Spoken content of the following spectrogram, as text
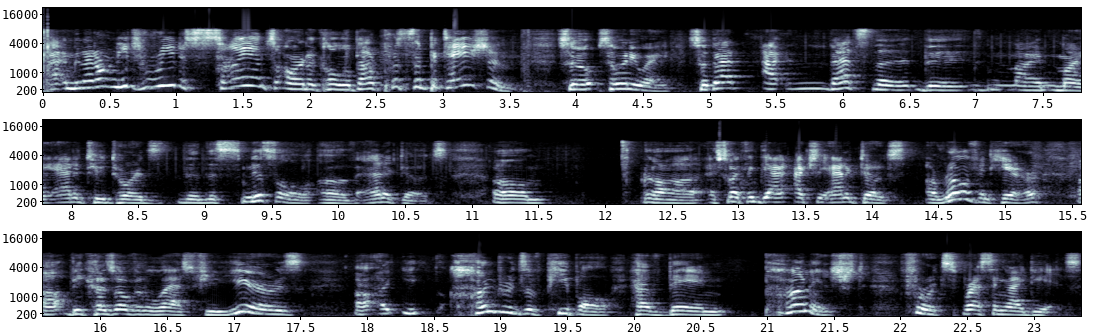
I mean, I don't need to read a science article about precipitation. So, so anyway, so that I, that's the the my my attitude towards the dismissal of anecdotes. Um, uh, so I think that actually anecdotes are relevant here uh, because over the last few years, uh, hundreds of people have been punished for expressing ideas.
